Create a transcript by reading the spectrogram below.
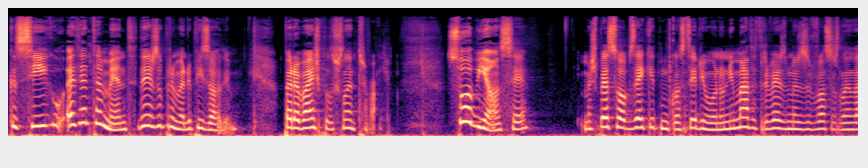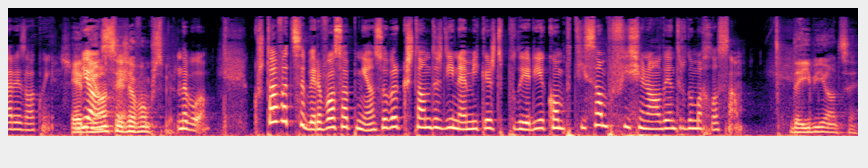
que sigo atentamente desde o primeiro episódio. Parabéns pelo excelente trabalho. Sou a Beyoncé Mas peço ao obsequio de me concederem um anonimato através das vossas lendárias alcunhas. É Beyoncé, já vão perceber. Na boa. Gostava de saber a vossa opinião sobre a questão das dinâmicas de poder e a competição profissional dentro de uma relação. Daí Beyoncé,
